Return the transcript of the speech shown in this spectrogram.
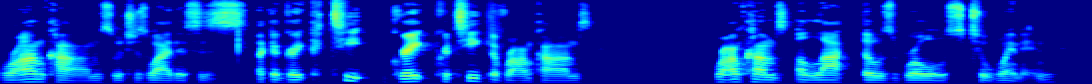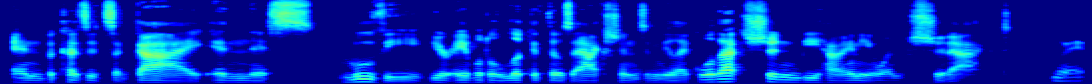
rom coms, which is why this is like a great critique, great critique of rom coms. Rom coms allot those roles to women, and because it's a guy in this movie, you're able to look at those actions and be like, well, that shouldn't be how anyone should act. Right.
